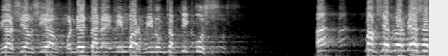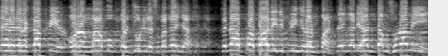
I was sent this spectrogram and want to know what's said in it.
biar siang-siang pendeta naik mimbar minum cap tikus Hah? maksiat luar biasa daerah-daerah kafir orang mabuk berjudi dan sebagainya kenapa Bali di pinggiran pantai nggak dihantam tsunami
